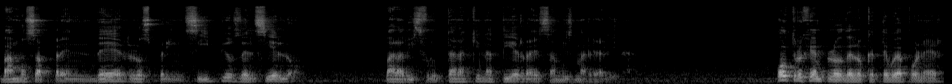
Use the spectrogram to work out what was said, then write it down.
Vamos a aprender los principios del cielo para disfrutar aquí en la tierra esa misma realidad. Otro ejemplo de lo que te voy a poner,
